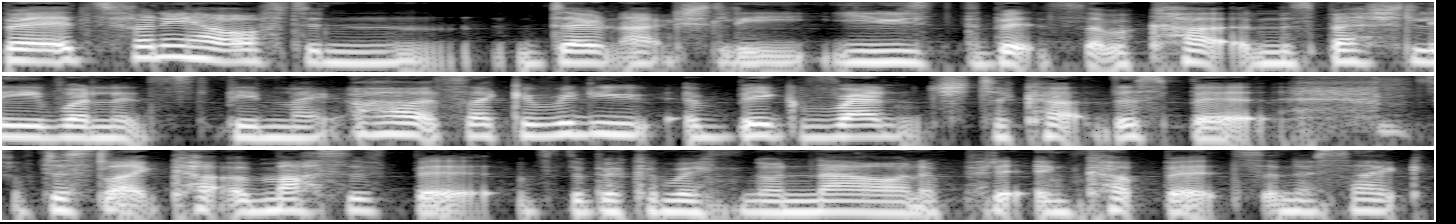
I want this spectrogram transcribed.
But it's funny how often don't actually use the bits that were cut, and especially when it's been like, oh, it's like a really a big wrench to cut this bit. I've just like cut a massive bit of the book I'm working on now, and I put it in cut bits, and it's like,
